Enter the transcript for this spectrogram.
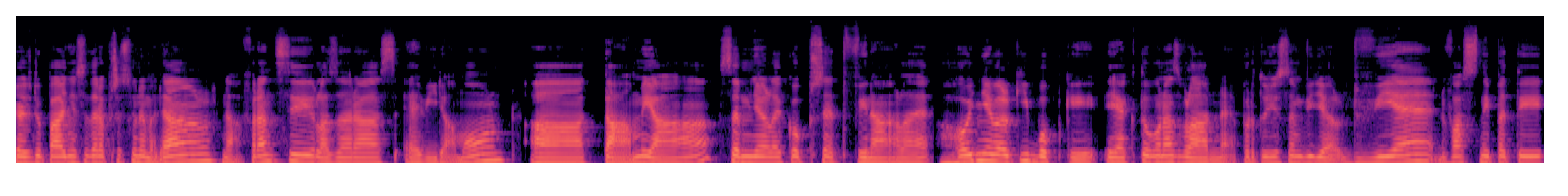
Každopádně se teda přesuneme dál na Francii, Lazarus, Evie Damon a tam já jsem měl jako před finále hodně velký bobky, jak to ona zvládne, protože jsem viděl dvě, dva snippety,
